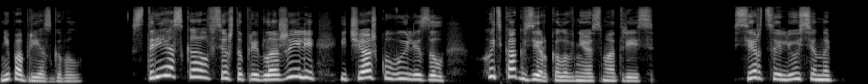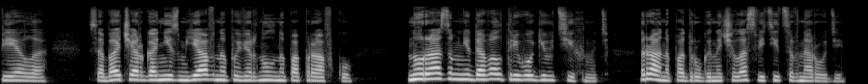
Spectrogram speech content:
не побрезговал. Стрескал все, что предложили, и чашку вылезал, хоть как в зеркало в нее смотреть. Сердце Люсина пело — Собачий организм явно повернул на поправку, но разом не давал тревоге утихнуть. Рано подруга начала светиться в народе.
